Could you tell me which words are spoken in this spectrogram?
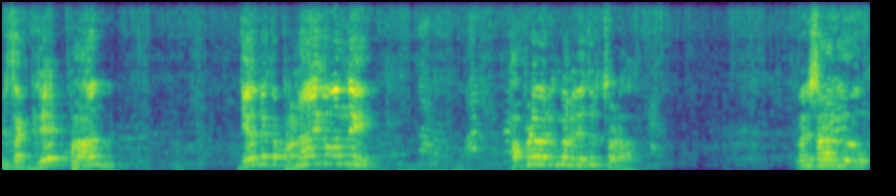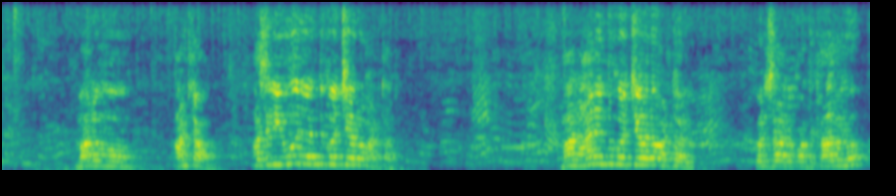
ఇట్స్ అ గ్రేట్ ప్లాన్ దేవుని యొక్క ప్రణాళిక ఉంది. అప్పటి వరకు మనం ఎదురు చూడాలి. కొన్నిసార్లు మనము అంటాం అసలు ఈ ఊరు ఎందుకు వచ్చారు? అంటారు. మా నాన్న ఎందుకు వచ్చాడు? అంటారు. కొన్నిసార్లు కొంతకాలంలో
